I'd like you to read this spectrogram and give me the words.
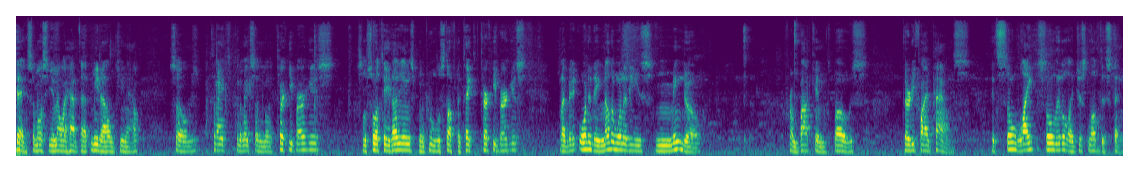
Okay, so most of you know I have that meat allergy now. So tonight I'm gonna make some uh, turkey burgers, some sauteed onions. I'm gonna put a little stuff in the turkey burgers. But I've ordered another one of these Mingo from Bodnik Bows, 35 pounds. It's so light, so little, I just love this thing.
